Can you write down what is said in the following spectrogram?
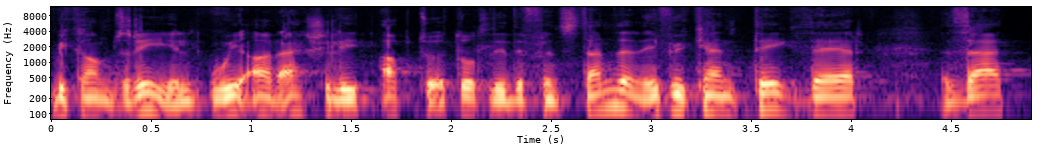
becomes real, we are actually up to a totally different standard. If we can take there that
